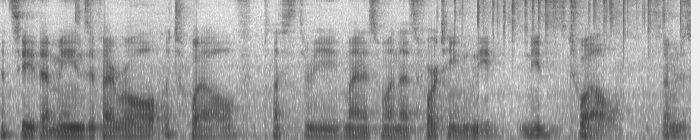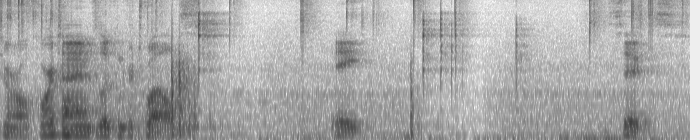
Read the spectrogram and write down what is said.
let's see, that means if I roll a 12 plus 3 minus 1, that's 14. Need, needs 12. So I'm just going to roll four times looking for 12s. 8, 6,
